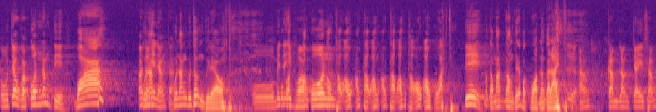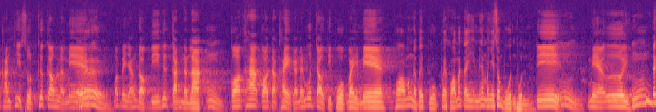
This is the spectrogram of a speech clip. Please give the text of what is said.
โอ้เจ้ากับกลน้ำตีบ่เอาเจ้าเห็นหยังจ้ะกูนั่งอยู่เทึ่งพี่แล้วโอ้ไม่ได้อีพอเอากลเอาเท่าเอาเอาเท่าเอาเอาเท่าเอาเท่าเอาเอากูว่าตีมันก็มักน้องจะได้บักปอบนั่นก็ได้เออเอา กำลังใจสำคัญที่สุดคือเก่าละแม่เออว่าเป็นหยังดอกดีคือกันนั่นละอืม กอข้ากอตะไคร่กันแม่นหมู่เจ้าติปลูกไว้แม่พอมึงเดี๋ยวไปปลูกไปขอมาแต่มันยังสมบูรณ์พุ่น ตีอืม แม่เอ้ยอืมตะ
